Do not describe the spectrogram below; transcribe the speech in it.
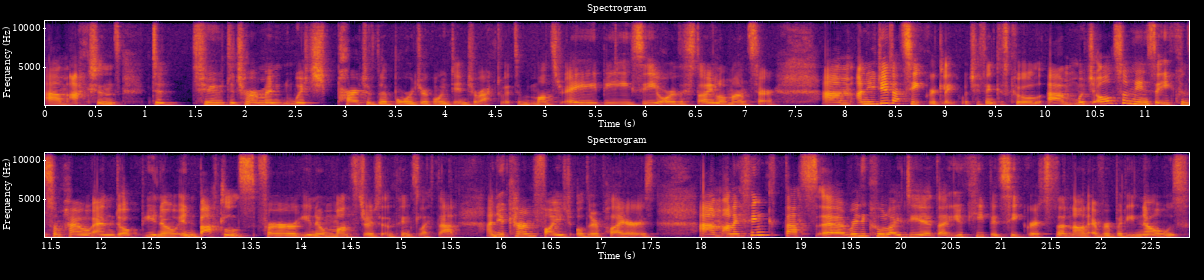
um, actions to, to determine which part of the board you're going to interact with, the monster A, B, C, or the Stylomancer. Um, and you do that secretly, which I think is cool, um, which also means that you can somehow end up, you know, in battles for, you know, monsters and things like that. And you can fight other players. Um, and I think that's a really cool idea that you keep it secret so that not everybody knows.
